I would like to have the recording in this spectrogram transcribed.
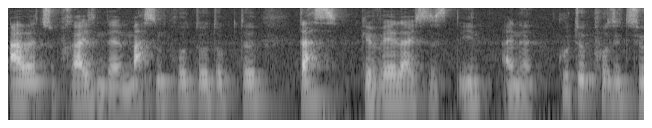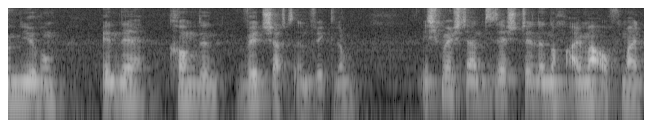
aber zu Preisen der Massenprodukte. Das gewährleistet Ihnen eine gute Positionierung in der kommenden Wirtschaftsentwicklung. Ich möchte an dieser Stelle noch einmal auf meinen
